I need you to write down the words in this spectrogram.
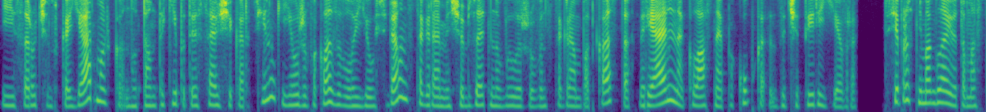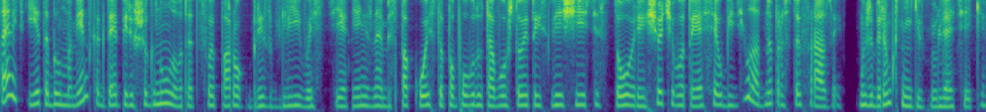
и Сорочинская ярмарка. Но там такие потрясающие картинки. Я уже показывала ее у себя в Инстаграме, еще обязательно выложу в Инстаграм подкаста. Реально классная покупка за 4 евро. То есть я просто не могла ее там оставить, и это был момент, когда я перешагнула вот этот свой порог брезгливости, я не знаю, беспокойства по поводу того, что это вещи есть история, еще чего-то. Я себя убедила одной простой фразой. Мы же берем книги в библиотеке.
